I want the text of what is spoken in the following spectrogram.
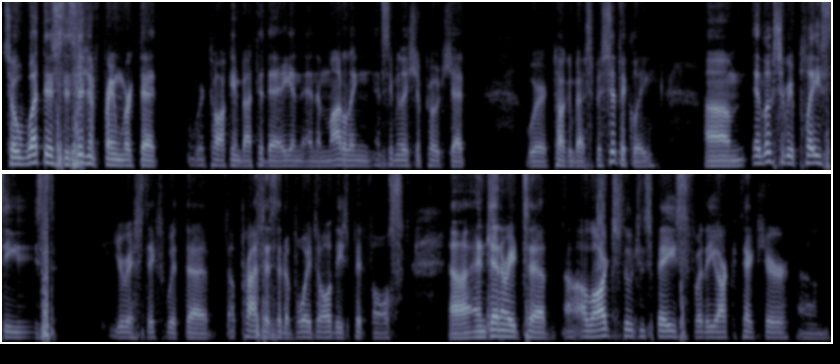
So what this decision framework that we're talking about today and, and the modeling and simulation approach that we're talking about specifically, um, it looks to replace these heuristics with a, a process that avoids all these pitfalls uh, and generates a, a, large solution space for the architecture. Um,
